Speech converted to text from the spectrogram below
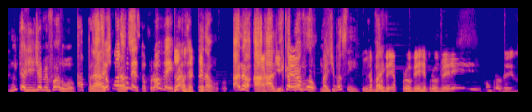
muita gente já me falou. A Mas prática. eu gosto é mesmo, eu provei. Não, mas prazer. aqui, Não, não. Ah, não. A, a Lica é- provou. Mas tipo assim. eu já vai. provei, aprovei, reprovei e comprovei. Né?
